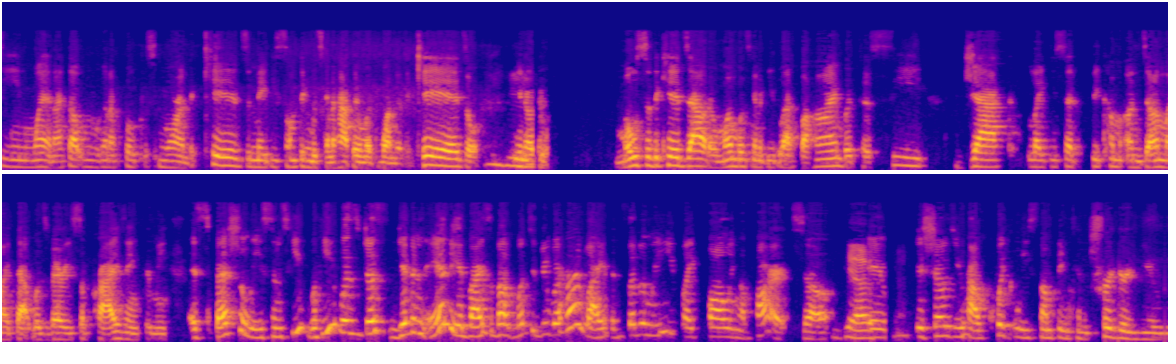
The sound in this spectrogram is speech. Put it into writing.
scene went. I thought we were going to focus more on the kids and maybe something was going to happen with one of the kids or, mm-hmm. you know, most of the kids out and one was going to be left behind. But to see Jack, like you said, become undone like that was very surprising for me, especially since he he was just giving Andy advice about what to do with her life, and suddenly he's like falling apart. So yeah, it, it shows you how quickly something can trigger you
